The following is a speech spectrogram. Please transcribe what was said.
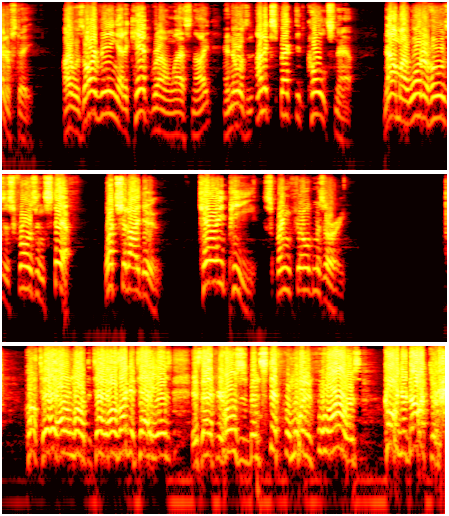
Interstate, I was RVing at a campground last night and there was an unexpected cold snap. Now my water hose is frozen stiff. What should I do? Terry P., Springfield, Missouri. Well, Terry, I don't know what to tell you. All I can tell you is, is that if your hose has been stiff for more than four hours, call your doctor.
